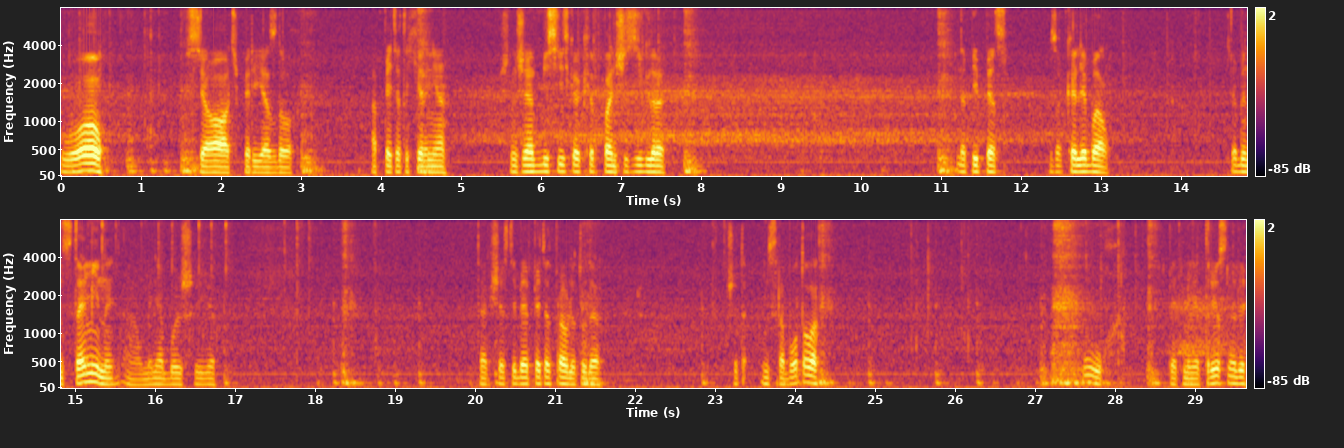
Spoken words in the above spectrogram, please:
Воу. Все, теперь я сдох. Опять эта херня. Начинает бесить, как херпанчи Зиглера. Да пипец. Заколебал. У тебя, блин, стамины. А, у меня больше ее. Так, сейчас тебя опять отправлю туда. Что-то не сработало. Ух. Опять меня треснули.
